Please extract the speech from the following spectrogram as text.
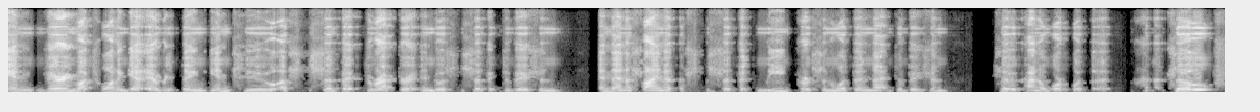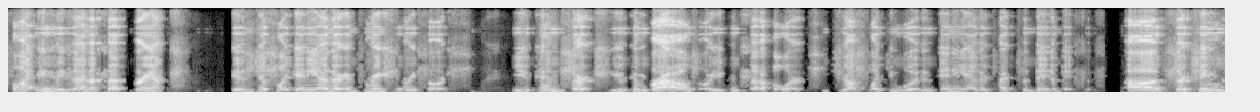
and very much want to get everything into a specific directorate, into a specific division, and then assign it a specific lead person within that division to kind of work with it. So finding these NSF grants is just like any other information resource. You can search, you can browse, or you can set up alerts, just like you would in any other types of databases. Uh, searching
